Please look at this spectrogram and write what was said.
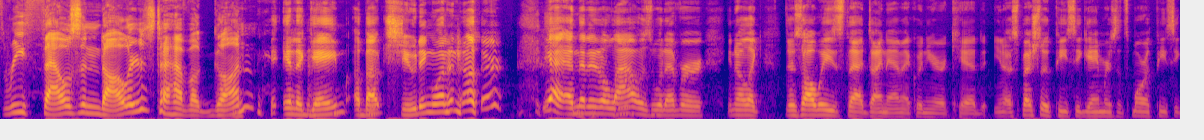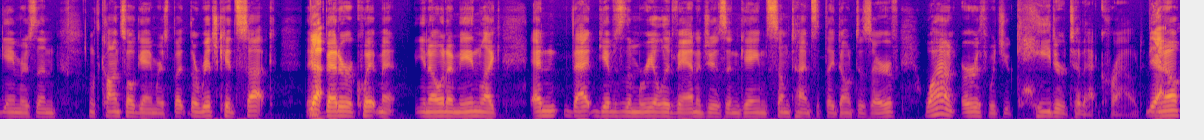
three thousand dollars to have a gun? in a game about shooting one another. Yeah, and then it allows whatever, you know, like there's always that dynamic when you're a kid, you know, especially with PC gamers. It's more with PC gamers than with console gamers, but the rich kids suck. They have Yeah. better equipment, you know what I mean? Like, and that gives them real advantages in games sometimes that they don't deserve. Why on earth would you cater to that crowd? Yeah. You know,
